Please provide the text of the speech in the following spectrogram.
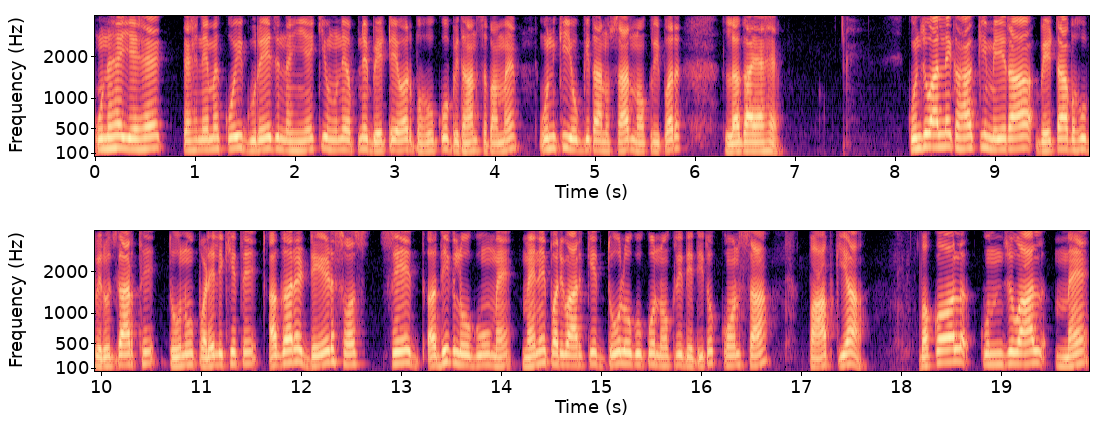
उन्हें यह कहने में कोई गुरेज नहीं है कि उन्होंने अपने बेटे और बहू को विधानसभा में उनकी योग्यता अनुसार नौकरी पर लगाया है। कुंजवाल ने कहा कि मेरा बेटा बहु बेरोजगार थे, दोनों पढ़े लिखे थे। अगर डेढ़ सौ से अधिक लोगों में मैंने परिवार के दो लोगों को नौकरी दे दी तो कौन सा पाप किया? बकौल कुंजवाल, मैं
